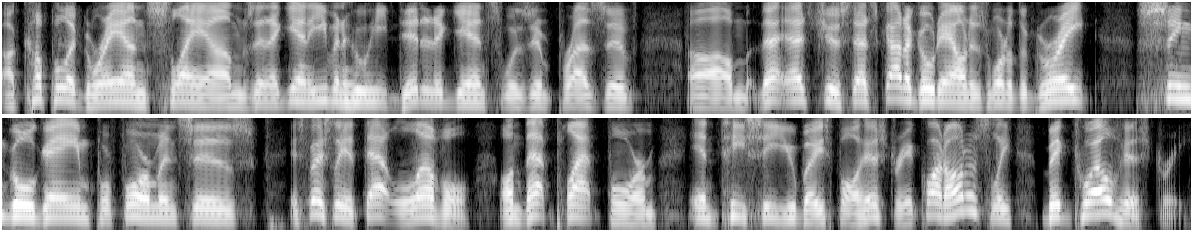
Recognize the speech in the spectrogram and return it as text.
a couple of grand slams. And again, even who he did it against was impressive. Um, that, that's just that's got to go down as one of the great single game performances especially at that level on that platform in TCU baseball history, and quite honestly, Big 12 history.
